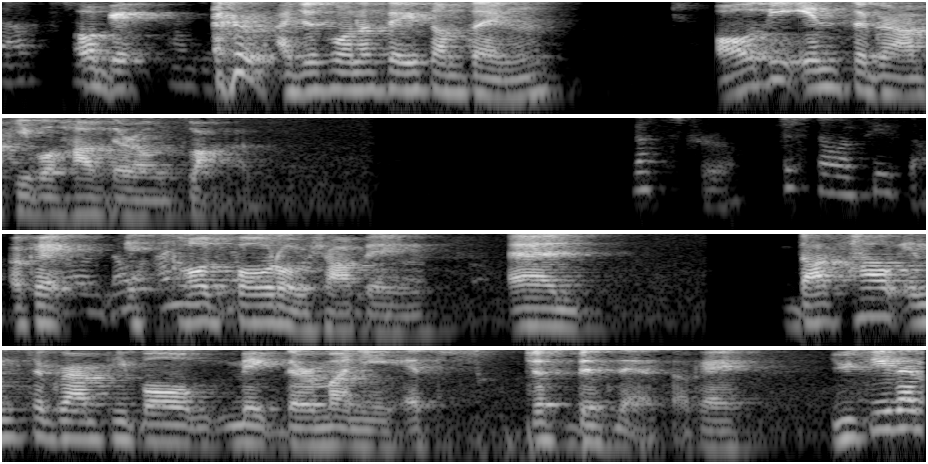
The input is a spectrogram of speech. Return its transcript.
that's just Okay. kind of- I just want to say something. All the Instagram people have their own flaws. That's true. Just no one sees them. Okay, No one- no one- it's mean, called photoshopping, and that's how Instagram people make their money. It's just business. Okay, you see them,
